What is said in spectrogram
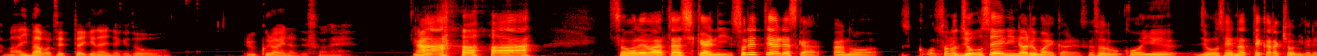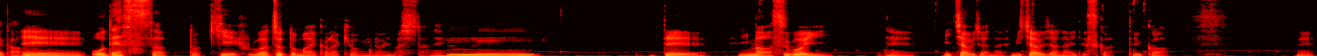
あまあ今は絶対行けないんだけど、ウクライナですかね。ああ、それは確かに。それってあれですか？あの、こその情勢になる前からですか？それともこういう情勢になってから興味が出た？うえー、オデッサとキエフはちょっと前から興味がありましたね。で、今はすごい、ね、見ちゃうじゃない、見ちゃうじゃないですかっていうか、ね、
